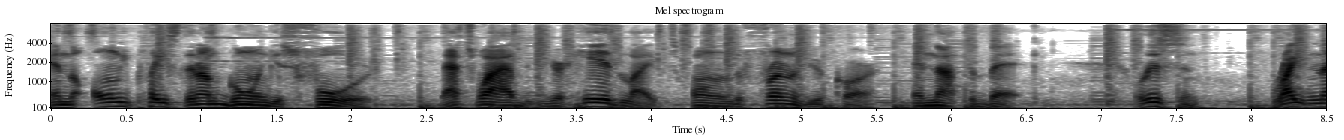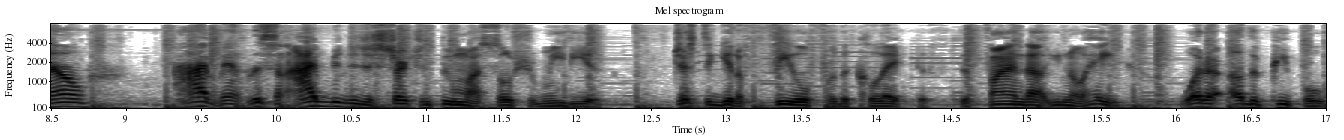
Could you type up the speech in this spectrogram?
And the only place that I'm going is forward. That's why your headlights on the front of your car and not the back. Listen, right now, I've been listen, I've been just searching through my social media just to get a feel for the collective, to find out, you know, hey, what are other people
